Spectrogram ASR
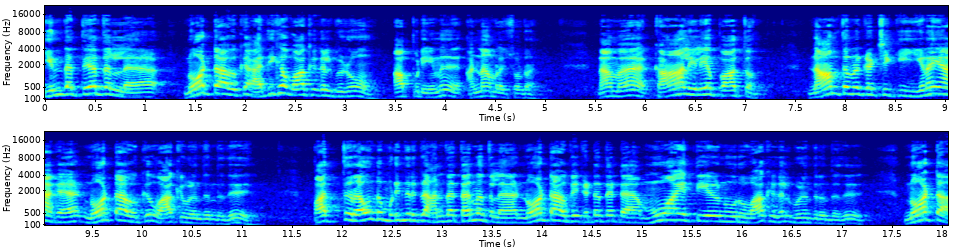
இந்த தேர்தலில் நோட்டாவுக்கு அதிக வாக்குகள் விழும் அப்படின்னு அண்ணாமலை சொல்கிறேன் நாம் காலையிலேயே பார்த்தோம். நாம் தமிழ் கட்சிக்கு இணையாக நோட்டாவுக்கு வாக்கு விழுந்திருந்தது. பத்து ரவுண்டு முடிந்திருக்கிற அந்த தருணத்தில் நோட்டாவுக்கு கிட்டத்தட்ட மூவாயிரத்தி எழுநூறு வாக்குகள் விழுந்திருந்தது. நோட்டா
